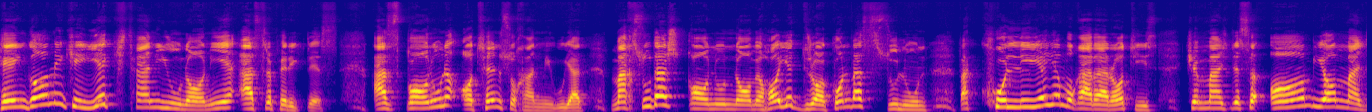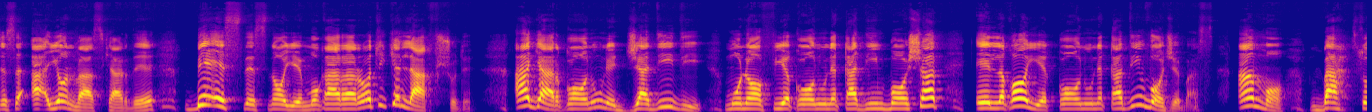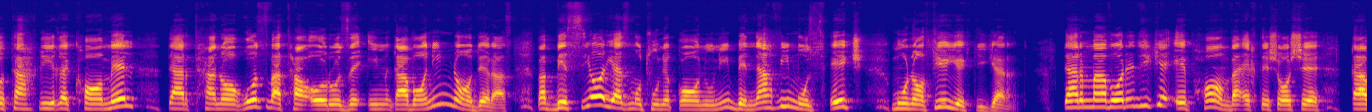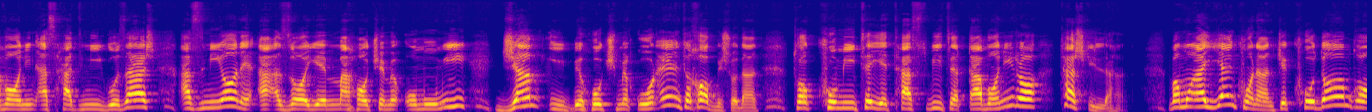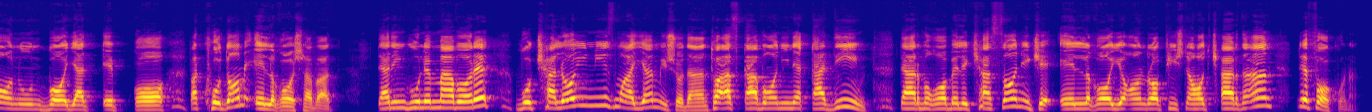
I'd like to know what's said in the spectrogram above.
هنگامی که یک تن یونانی عصر پریکلس از قانون آتن سخن می‌گوید مقصودش قانون نامه های دراکون و سلون و کلیه مقرراتی است که مجلس عام یا مجلس اعیان وضع کرده به استثنای مقرراتی که لغو شده. اگر قانون جدیدی منافی قانون قدیم باشد الغای قانون قدیم واجب است. اما بحث و تحقیق کامل در تناقض و تعارض این قوانین نادر است و بسیاری از متون قانونی به نحوی مزهک منافی یکدیگرند. در مواردی که ابهام و اختشاش قوانین از حد میگذشت از میان اعضای محاکم عمومی جمعی به حکم قرعه انتخاب می شدند تا کمیته تثبیت قوانین را تشکیل دهند. و معین کنند که کدام قانون باید ابقا و کدام القا شود. در این گونه موارد وکلایی نیز معین می شدند تا از قوانین قدیم در مقابل کسانی که القای آن را پیشنهاد کردهاند دفاع کنند.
